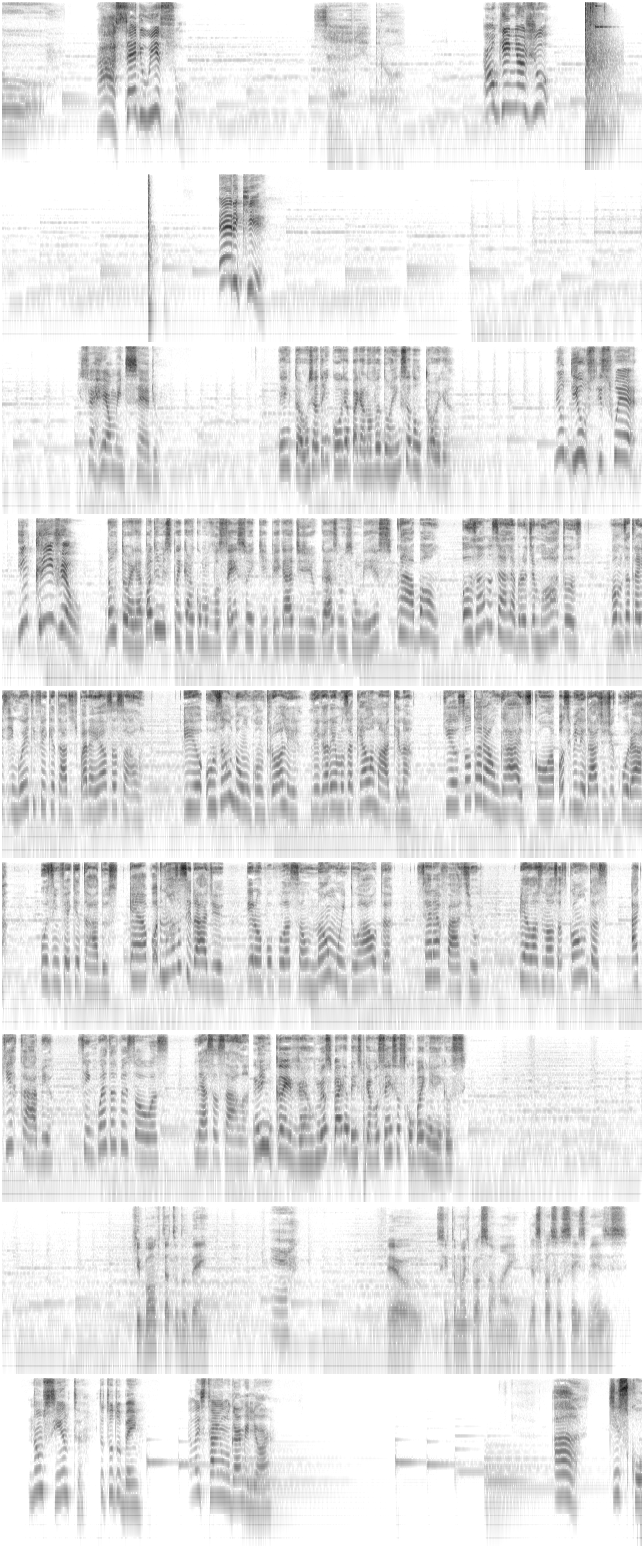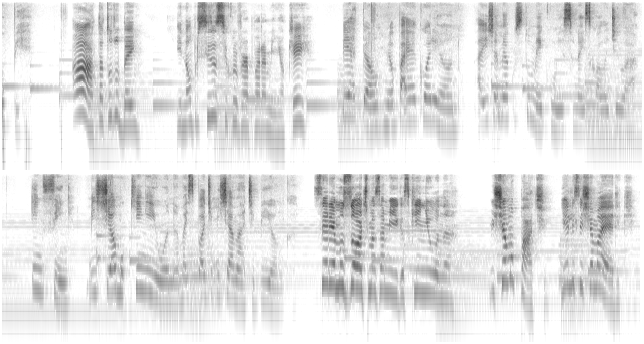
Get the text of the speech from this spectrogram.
Ah, sério isso? Cérebro. Alguém me ajuda! Eric! Isso é realmente sério. Então, já tem cura para a nova doença, doutora. Meu Deus, isso é incrível! Doutora, pode me explicar como você e sua equipe irá o gás nos zumbis? Ah, bom. Usando o cérebro de mortos, vamos atrair 50 infectados para essa sala. E usando um controle, ligaremos aquela máquina, que soltará um gás com a possibilidade de curar os infectados. É, por nossa cidade ter uma população não muito alta, será fácil. Pelas nossas contas, aqui cabe 50 pessoas nessa sala. Incrível! Meus parabéns para você e seus companheiros. Que bom que tá tudo bem. É. Eu sinto muito pela sua mãe. Já se passou seis meses. Não sinta, tá tudo bem. Ela está em um lugar melhor. Ah, desculpe. Ah, tá tudo bem. E não precisa se curvar para mim, ok? Perdão, meu pai é coreano. Aí já me acostumei com isso na escola de lá. Enfim, me chamo Kim Yuna, mas pode me chamar de Bianca. Seremos ótimas amigas, Kim Yuna. Me chamo Patty e ele se chama Eric.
